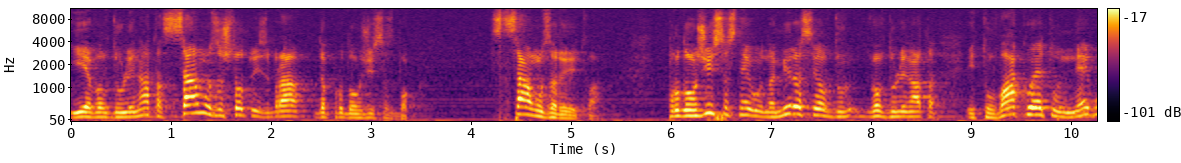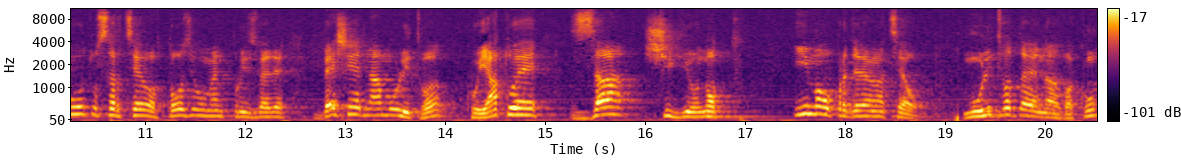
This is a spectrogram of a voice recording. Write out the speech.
и е в долината само защото избра да продължи с Бог. Само заради това. Продължи с него, намира се в, долината и това, което неговото сърце в този момент произведе, беше една молитва, която е за Шигионот. Има определена цел. Молитвата е на Авакум,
